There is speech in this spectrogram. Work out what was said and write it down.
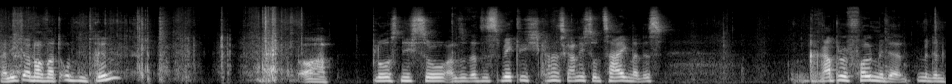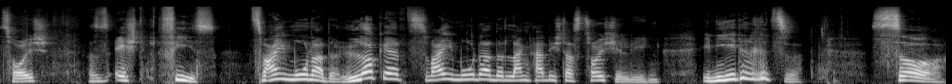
da liegt auch noch was unten drin. Oh, bloß nicht so. Also, das ist wirklich, ich kann das gar nicht so zeigen. Das ist rappelvoll mit, der, mit dem Zeug. Das ist echt fies. Zwei Monate, locker zwei Monate lang hatte ich das Zeug hier liegen. In jeder Ritze. So.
